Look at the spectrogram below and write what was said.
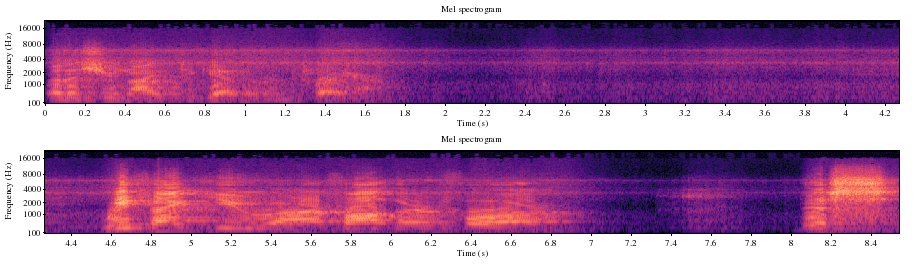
Let us unite together in prayer. We thank you, our Father, for this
